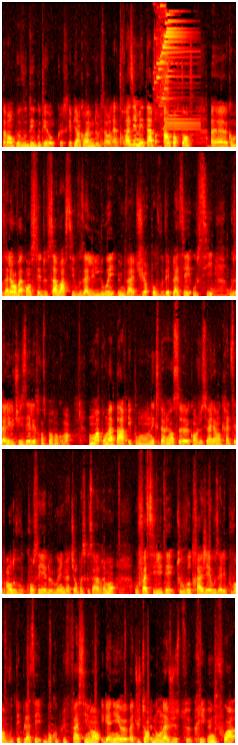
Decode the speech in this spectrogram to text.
ça va un peu vous dégoûter. Donc c'est bien quand même de le savoir. La troisième étape importante euh, quand vous allez en vacances, c'est de savoir si vous allez louer une voiture pour vous déplacer ou si vous allez utiliser les transports en commun. Moi pour ma part et pour mon expérience euh, quand je suis allée en Crète, c'est vraiment de vous conseiller de louer une voiture parce que ça va vraiment vous faciliter tous vos trajets, vous allez pouvoir vous déplacer beaucoup plus facilement et gagner euh, bah, du temps. Nous on a juste pris une fois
